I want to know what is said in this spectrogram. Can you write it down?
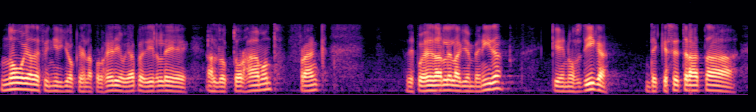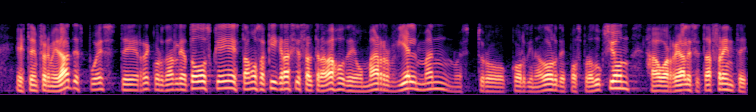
No voy a definir yo qué es la progeria, voy a pedirle al doctor Hammond, Frank, después de darle la bienvenida, que nos diga de qué se trata esta enfermedad, después de recordarle a todos que estamos aquí gracias al trabajo de Omar Bielman, nuestro coordinador de postproducción. Howard Reales está frente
